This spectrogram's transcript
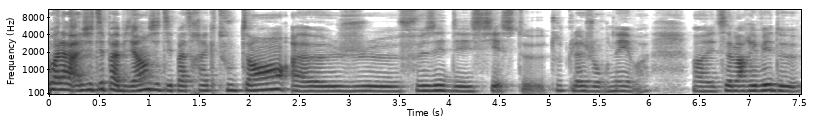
Euh, voilà, j'étais pas bien, j'étais pas track tout le temps, je faisais des siestes toute la journée. ça m'arrivait de,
